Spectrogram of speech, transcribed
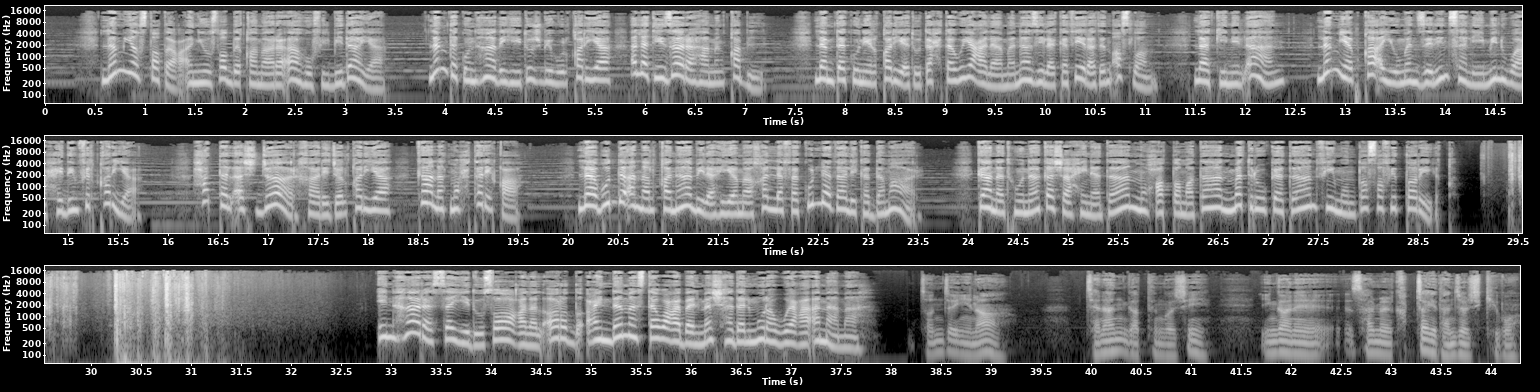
لم يستطع أن يصدق ما رآه في البداية. لم تكن هذه تشبه القرية التي زارها من قبل. لم تكن القرية تحتوي على منازل كثيرة أصلا، لكن الآن لم يبقى أي منزل سليم واحد في القرية، حتى الأشجار خارج القرية كانت محترقة. لا بد أن القنابل هي ما خلف كل ذلك الدمار. كانت هناك شاحنتان محطمتان متروكتان في منتصف الطريق. انهار السيد صاع على الأرض عندما استوعب المشهد المروع أمامه. 전쟁이나 재난 같은 것이 인간의 삶을 갑자기 단절시키고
